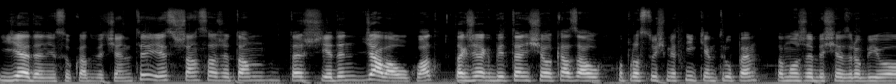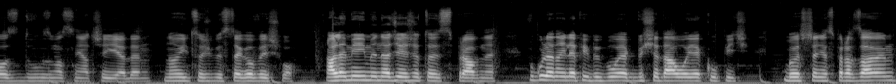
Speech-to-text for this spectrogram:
jeden jest układ wycięty, jest szansa, że tam też jeden działa układ. Także jakby ten się okazał po prostu śmietnikiem, trupem, to może by się zrobiło z dwóch wzmacniaczy jeden. No i coś by z tego wyszło. Ale miejmy nadzieję, że to jest sprawne. W ogóle najlepiej by było, jakby się dało je kupić, bo jeszcze nie sprawdzałem.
